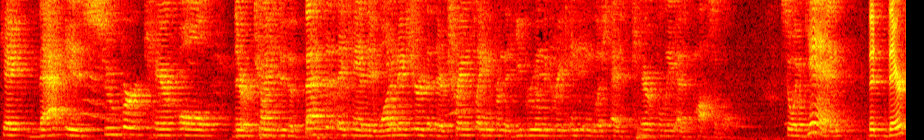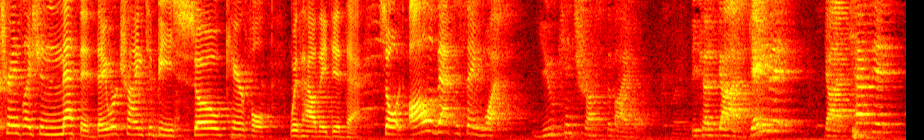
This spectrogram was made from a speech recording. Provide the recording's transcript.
Okay, that is super careful. They're trying to do the best that they can. They want to make sure that they're translating from the Hebrew and the Greek into English as carefully as possible. So, again, the, their translation method, they were trying to be so careful with how they did that. So, all of that to say what? You can trust the Bible. Because God gave it, God kept it,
